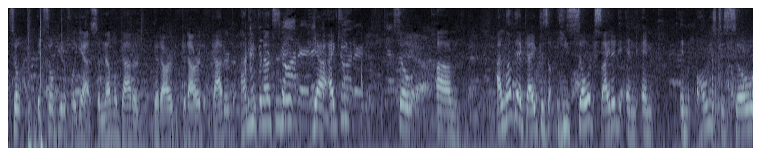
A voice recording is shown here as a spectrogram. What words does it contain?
So it's so beautiful, yeah. So Neville Goddard, Goddard, Goddard, Goddard. How do you pronounce his Goddard. name? Yeah, I think keep. Goddard. So um, I love that guy because he's so excited and and and always just so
